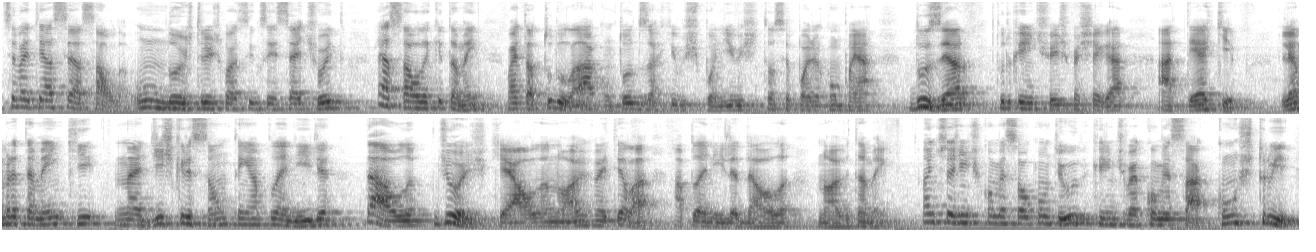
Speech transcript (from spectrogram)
você vai ter acesso à aula 1, 2, 3, 4, 5, 6, 7, 8, essa aula aqui também vai estar tá tudo lá, com todos os arquivos disponíveis, então você pode acompanhar do zero tudo que a gente fez para chegar até aqui. Lembra também que na descrição tem a planilha da aula de hoje, que é a aula 9, vai ter lá a planilha da aula 9 também. Antes da gente começar o conteúdo, que a gente vai começar a construir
